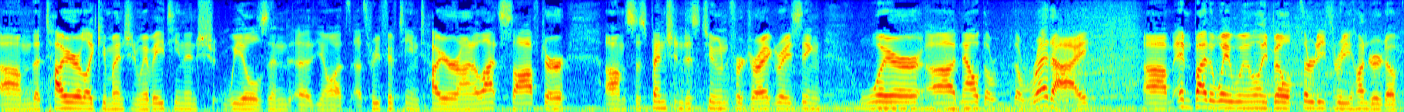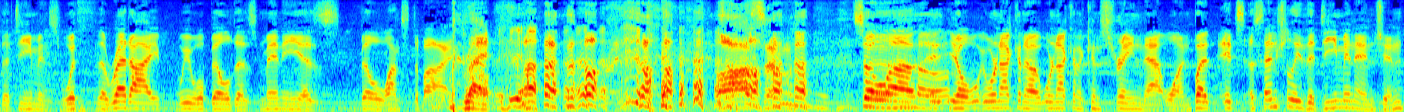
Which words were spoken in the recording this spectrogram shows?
Um, the tire, like you mentioned, we have 18 inch wheels and uh, you know a, a 315 tire on, a lot softer. Um, suspension just tuned for drag racing. Where uh, now the the red eye. Um, and by the way, we only built 3,300 of the demons. With the red eye, we will build as many as Bill wants to buy. right. Awesome. So uh, you know we're not gonna we're not gonna constrain that one, but it's essentially the Demon engine.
